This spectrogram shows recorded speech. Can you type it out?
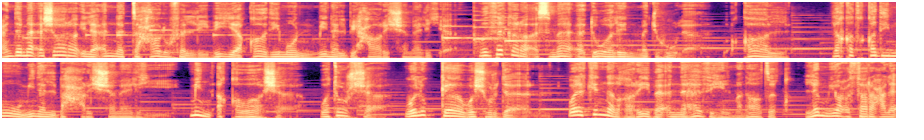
عندما أشار إلى أن التحالف الليبي قادم من البحار الشمالية وذكر أسماء دول مجهولة وقال لقد قدموا من البحر الشمالي من أقواشا وترشا ولكا وشردان ولكن الغريب أن هذه المناطق لم يعثر على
